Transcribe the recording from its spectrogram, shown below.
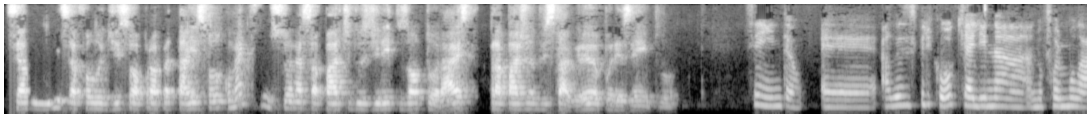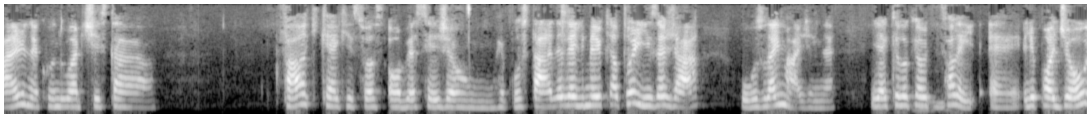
se a Luísa falou disso, a própria Thaís falou. Como é que funciona essa parte dos direitos autorais para a página do Instagram, por exemplo? Sim, então. É, a Luísa explicou que ali na, no formulário, né, quando o artista fala que quer que suas obras sejam repostadas, ele meio que autoriza já o uso da imagem, né? E é aquilo que eu uhum. falei, é, ele pode ou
